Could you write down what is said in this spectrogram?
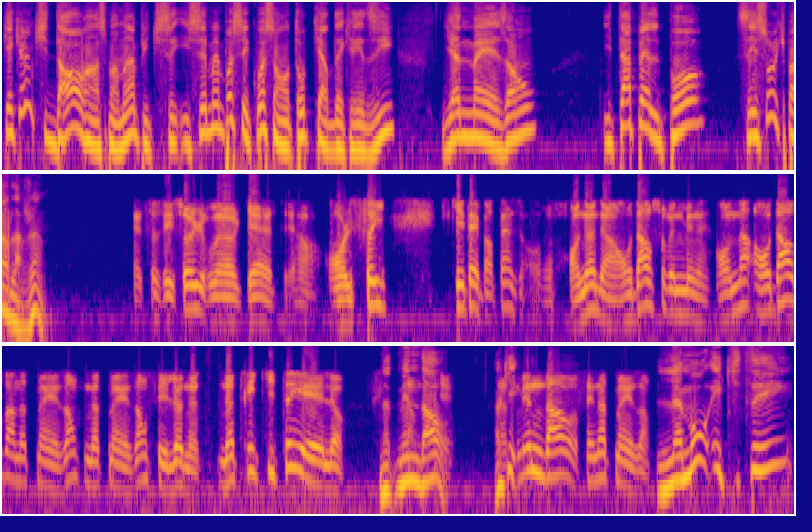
Quelqu'un qui dort en ce moment, puis qui sait, il sait même pas c'est quoi son taux de carte de crédit, il a une maison, il t'appelle pas, c'est sûr qu'il perd de l'argent. Ça, c'est sûr, là, que, on le sait. Ce qui est important, on a, on dort sur une mine. On, a, on dort dans notre maison, puis notre maison, c'est là. Notre, notre équité est là. Notre mine d'or. Notre mine d'or, c'est notre maison. Le mot équité,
